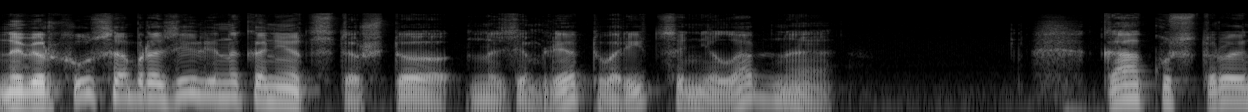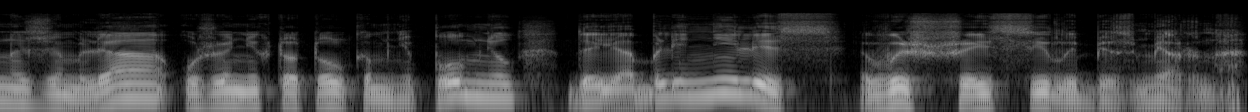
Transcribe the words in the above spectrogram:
наверху сообразили наконец-то, что на земле творится неладное. Как устроена земля, уже никто толком не помнил, да и обленились высшие силы безмерно.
